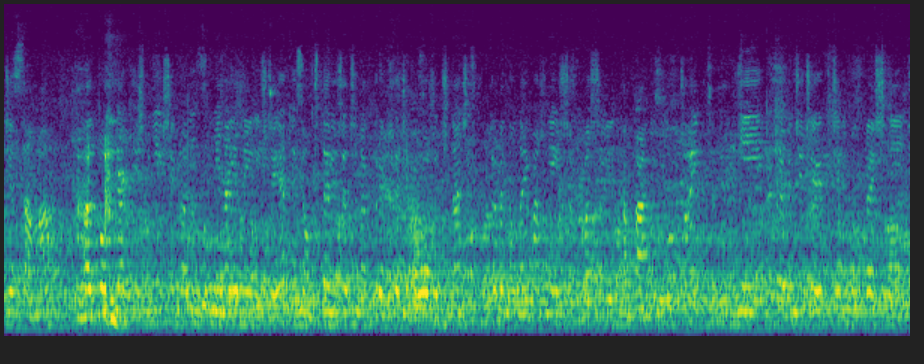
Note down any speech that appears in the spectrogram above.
idzie sama, albo w jakiejś mniejszej koalicji, nie na jednej liście. Jakie są cztery rzeczy, na które chcecie położyć nacisk, które będą najważniejsze w Waszej kampanii wyborczej i które będziecie chcieli podkreślić?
